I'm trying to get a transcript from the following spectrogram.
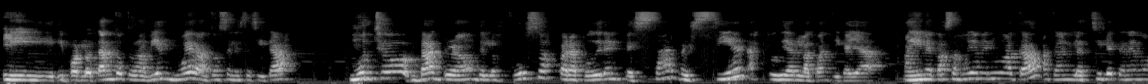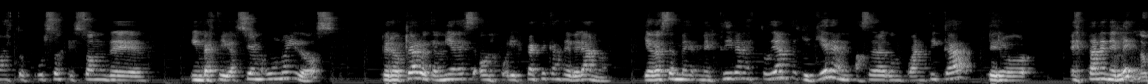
Y, y por lo tanto todavía es nueva, entonces necesitas mucho background de los cursos para poder empezar recién a estudiar la cuántica. Ya a mí me pasa muy a menudo acá, acá en la Chile tenemos estos cursos que son de investigación 1 y 2, pero claro que a mí a veces, o las prácticas de verano, y a veces me, escriben estudiantes que quieren hacer algo en cuántica, pero están en el no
